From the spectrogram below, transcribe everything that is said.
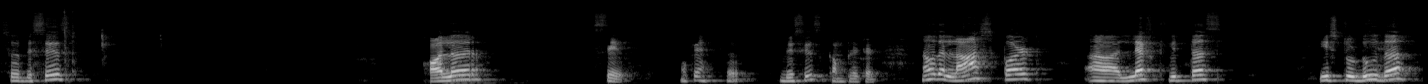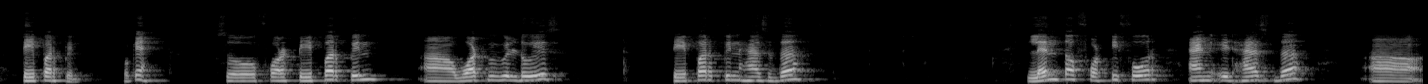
So this is collar save. Okay. So this is completed. Now the last part uh, left with us is to do the taper pin. Okay. So for taper pin uh, what we will do is taper pin has the length of 44 and it has the uh,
